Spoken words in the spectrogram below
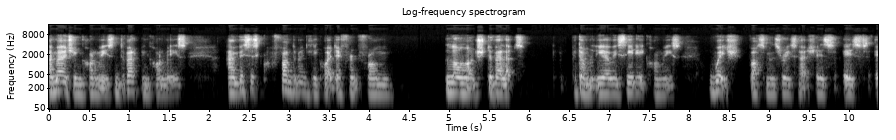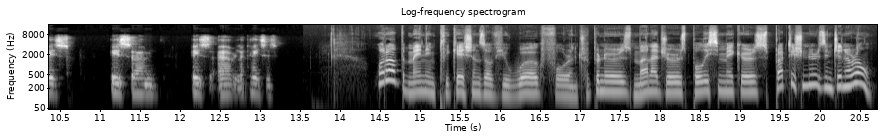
emerging economies and developing economies. And this is fundamentally quite different from large, developed, predominantly OECD economies, which Wasserman's research is is is is um, is uh, located. What are the main implications of your work for entrepreneurs, managers, policymakers, practitioners in general?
